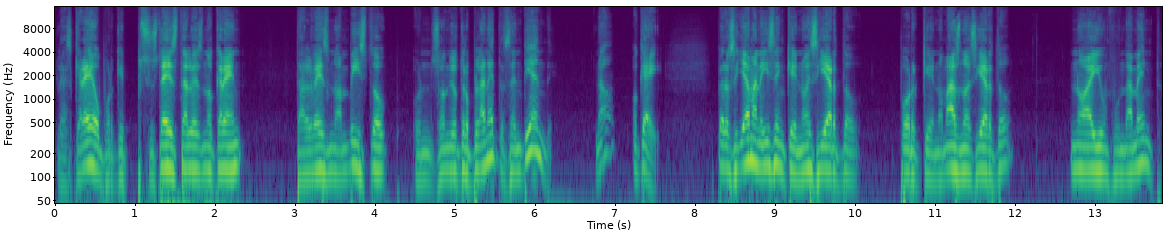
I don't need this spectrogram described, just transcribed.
Les creo, porque si ustedes tal vez no creen, tal vez no han visto, son de otro planeta, ¿se entiende? ¿No? Ok. Pero si llaman y dicen que no es cierto, porque nomás no es cierto, no hay un fundamento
